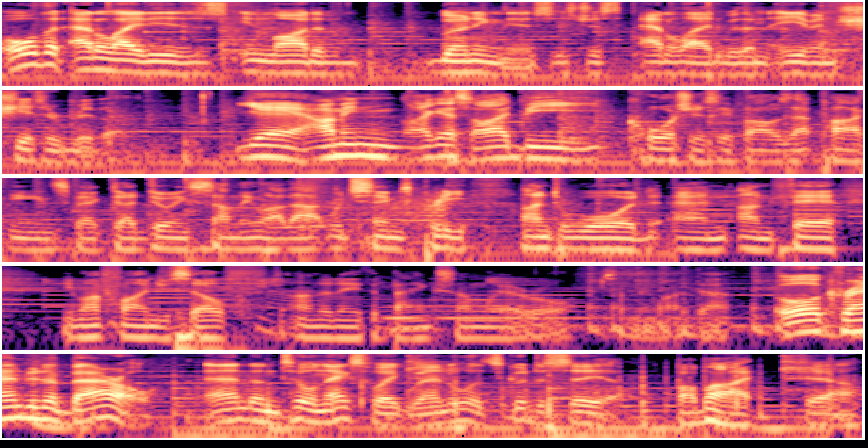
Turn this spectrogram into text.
All that Adelaide is, in light of learning this, is just Adelaide with an even shitter river. Yeah, I mean, I guess I'd be cautious if I was that parking inspector doing something like that, which seems pretty untoward and unfair. You might find yourself underneath a bank somewhere or something like that. Or crammed in a barrel. And until next week, Wendell, it's good to see you. Bye bye. Ciao.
